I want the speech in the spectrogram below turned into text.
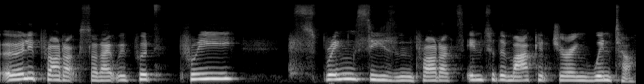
early products, so that we put pre spring season products into the market during winter,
